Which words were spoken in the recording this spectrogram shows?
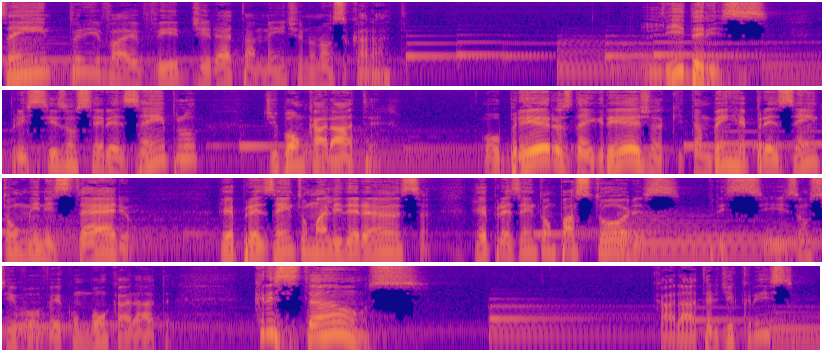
sempre vai vir diretamente no nosso caráter. Líderes precisam ser exemplo de bom caráter. Obreiros da igreja, que também representam um ministério, representam uma liderança, representam pastores, precisam se envolver com bom caráter. Cristãos, caráter de Cristo.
